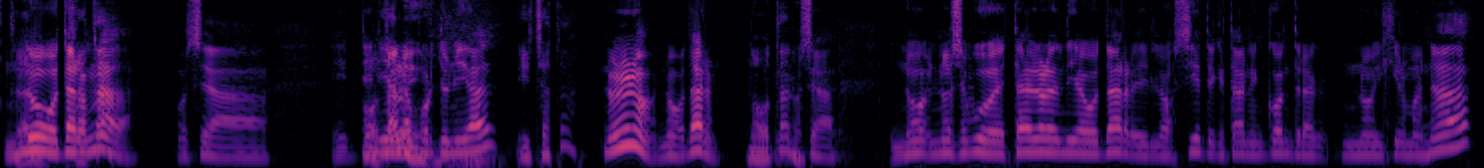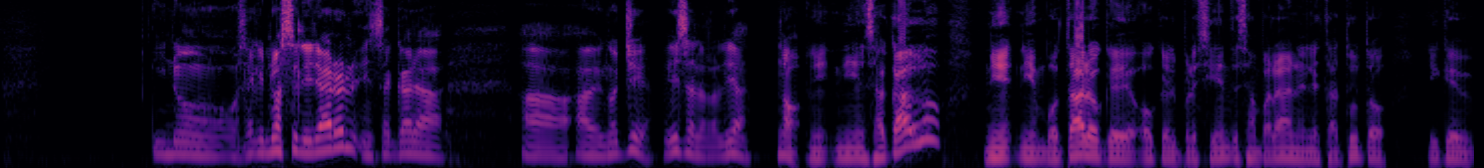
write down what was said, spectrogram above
Claro, no votaron está. nada. O sea, eh, tenían votaron la oportunidad. Y ya está. No, no, no, no votaron. No votaron. O sea, no, no se pudo estar el orden del día de votar. eh, Los siete que estaban en contra no dijeron más nada. Y no, o sea que no aceleraron en sacar a, a, a Bengochea. Esa es la realidad. No, ni, ni en sacarlo, ni, ni en votar o que, o que el presidente se amparara en el estatuto y que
